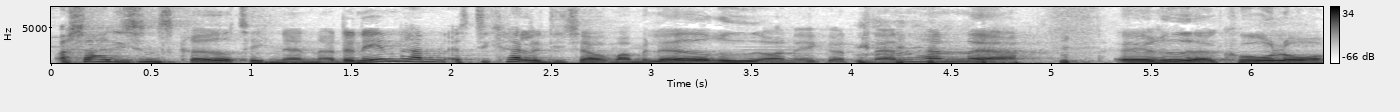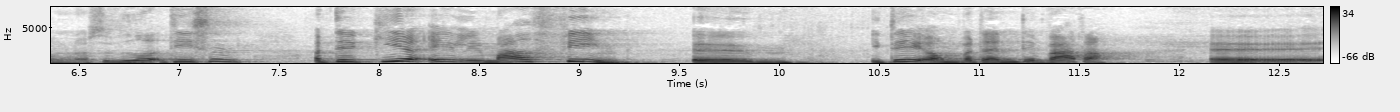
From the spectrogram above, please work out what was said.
Og så har de sådan skrevet til hinanden. Og den ene, han, altså de kalder de sig jo marmeladerideren, ikke? og den anden, han er øh, ridder af kålormen og så videre. De er sådan, og det giver egentlig en meget fin øh, idé om, hvordan det var der. Øh,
